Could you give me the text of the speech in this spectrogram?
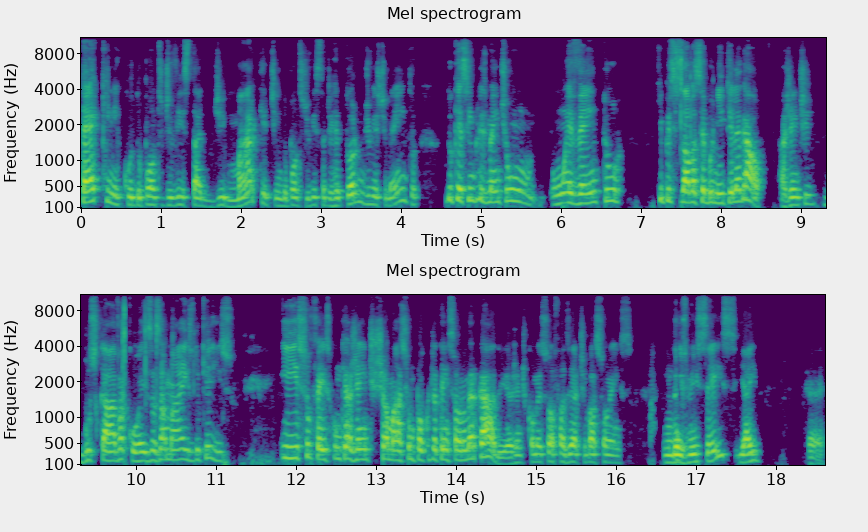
técnico do ponto de vista de marketing, do ponto de vista de retorno de investimento, do que simplesmente um, um evento que precisava ser bonito e legal. A gente buscava coisas a mais do que isso. E isso fez com que a gente chamasse um pouco de atenção no mercado. E a gente começou a fazer ativações em 2006. E aí, é,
